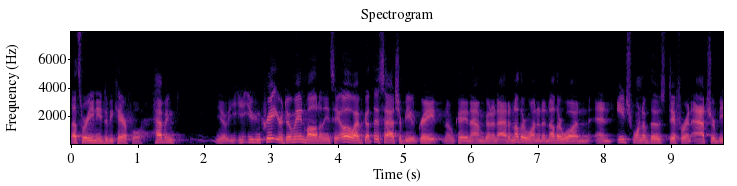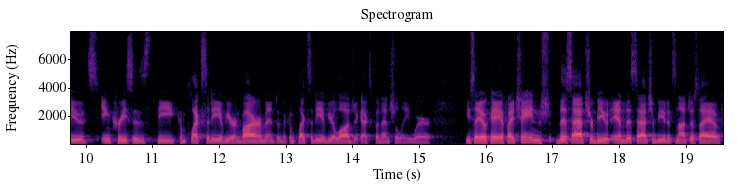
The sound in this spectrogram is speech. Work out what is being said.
that's where you need to be careful. Having, you know, you, you, can create your domain model and you say, oh, I've got this attribute, great, okay, now I'm gonna add another one and another one, and each one of those different attributes increases the complexity of your environment and the complexity of your logic exponentially, where you say, okay, if I change this attribute and this attribute, it's not just I have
